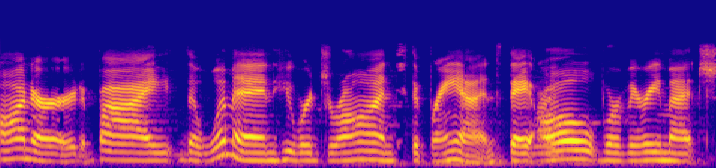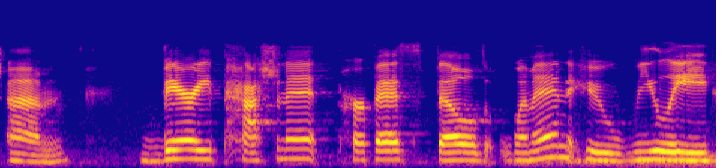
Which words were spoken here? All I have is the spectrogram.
honored by the women who were drawn to the brand. They right. all were very much um, very passionate, purpose filled women who really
